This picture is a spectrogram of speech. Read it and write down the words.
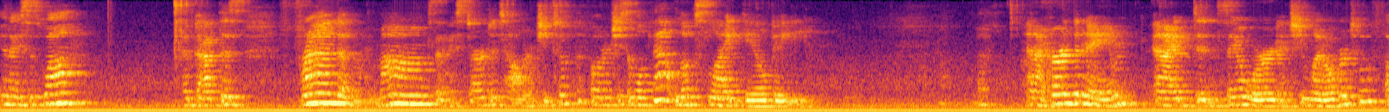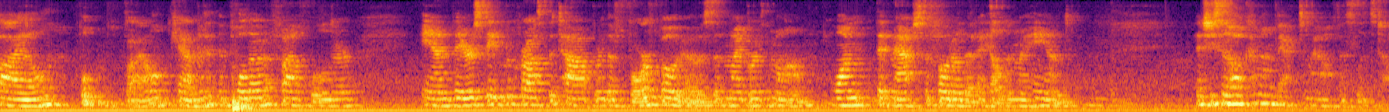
And I said, Well, I've got this friend of my mom's, and I started to tell her, and she took the photo, and she said, well, that looks like Gail Beatty. And I heard the name, and I didn't say a word, and she went over to a file, file cabinet, and pulled out a file folder, and there, stapled across the top, were the four photos of my birth mom, one that matched the photo that I held in my hand. And she said, oh, come on back to my office, let's talk.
